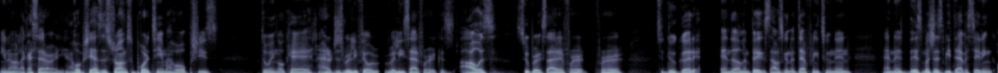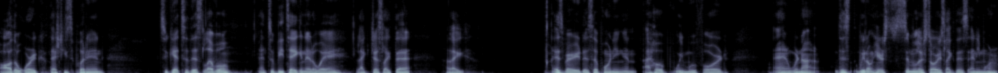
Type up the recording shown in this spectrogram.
you know, like I said already, I hope she has a strong support team. I hope she's doing okay. I just really feel really sad for her because I was super excited for her, for her to do good in the Olympics. I was gonna definitely tune in, and it, this must just be devastating. All the work that she's put in to get to this level and to be taking it away like just like that, like it's very disappointing. And I hope we move forward, and we're not this. We don't hear similar stories like this anymore.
